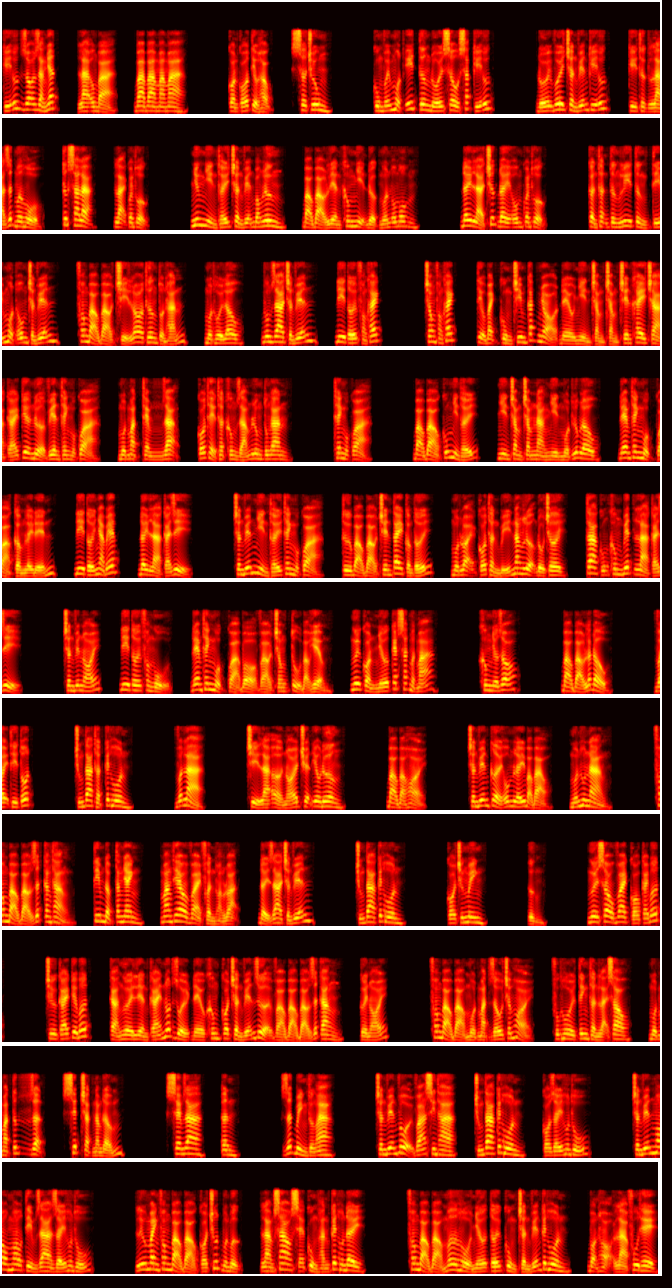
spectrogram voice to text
Ký ức rõ ràng nhất là ông bà, ba ba mama. Còn có tiểu học, sơ trung. Cùng với một ít tương đối sâu sắc ký ức. Đối với Trần Viễn ký ức, kỳ thực là rất mơ hồ, tức xa lạ, lại quen thuộc. Nhưng nhìn thấy Trần Viễn bóng lưng, bảo bảo liền không nhịn được muốn ôm ôm. Đây là trước đây ôm quen thuộc. Cẩn thận từng ly từng tí một ôm Trần Viễn, Phong bảo bảo chỉ lo thương tổn hắn, một hồi lâu, buông ra Trần Viễn, đi tới phòng khách. Trong phòng khách, tiểu bạch cùng chim cắt nhỏ đều nhìn chằm chằm trên khay trà cái kia nửa viên thanh một quả, một mặt thèm dạng, có thể thật không dám lung tung ăn. Thanh một quả. Bảo bảo cũng nhìn thấy, nhìn chằm chằm nàng nhìn một lúc lâu, đem thanh một quả cầm lấy đến, đi tới nhà bếp, đây là cái gì? Trần Viễn nhìn thấy thanh một quả, từ bảo bảo trên tay cầm tới, một loại có thần bí năng lượng đồ chơi, ta cũng không biết là cái gì. Trần Viễn nói, đi tới phòng ngủ, đem thanh một quả bỏ vào trong tủ bảo hiểm, ngươi còn nhớ kết sắt mật mã. Không nhớ rõ. Bảo bảo lắc đầu. Vậy thì tốt. Chúng ta thật kết hôn. Vẫn là. Chỉ là ở nói chuyện yêu đương. Bảo bảo hỏi. Trần Viễn cười ôm lấy bảo bảo, muốn hôn nàng. Phong bảo bảo rất căng thẳng, tim đập tăng nhanh, mang theo vài phần hoảng loạn, đẩy ra Trần Viễn. Chúng ta kết hôn. Có chứng minh. Ừm. người sau vai có cái bớt. Trừ cái kia bớt, cả người liền cái nốt ruồi đều không có Trần Viễn rửa vào bảo bảo rất căng, cười nói. Phong bảo bảo một mặt dấu chấm hỏi, phục hồi tinh thần lại sau, một mặt tức giận, siết chặt năm đấm. Xem ra, ân. Rất bình thường a. Trần Viễn vội vã xin tha, chúng ta kết hôn, có giấy hôn thú. Trần Viễn mau mau tìm ra giấy hôn thú. Lưu Manh Phong bảo bảo có chút buồn bực, làm sao sẽ cùng hắn kết hôn đây? Phong bảo bảo mơ hồ nhớ tới cùng Trần Viễn kết hôn, bọn họ là phu thê.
